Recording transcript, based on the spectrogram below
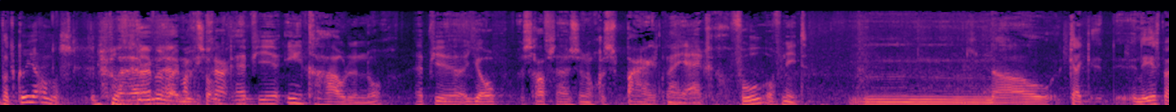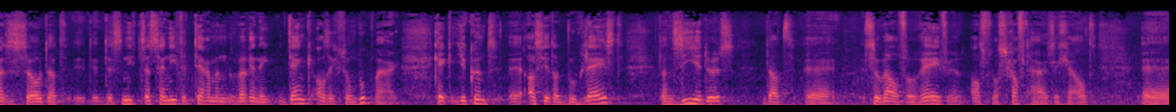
wat kun je anders? Nee, maar mag ik vragen, heb je je ingehouden nog? Heb je Joop Schafshuizen nog gespaard naar je eigen gevoel of niet? Mm, nou, kijk, in de eerste plaats is het zo dat... Dat, is niet, dat zijn niet de termen waarin ik denk als ik zo'n boek maak. Kijk, je kunt, eh, als je dat boek leest, dan zie je dus dat uh, zowel voor Reven als voor Schafthuizen geldt... Uh,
